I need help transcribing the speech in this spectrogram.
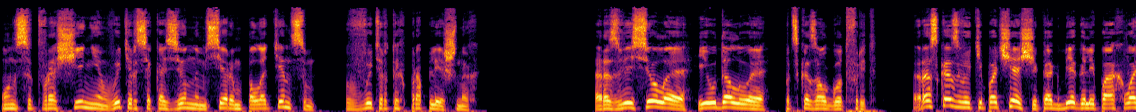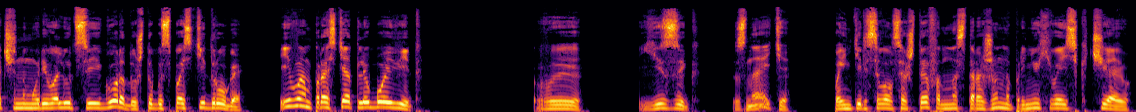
Он с отвращением вытерся казенным серым полотенцем в вытертых проплешинах. «Развеселое и удалое», — подсказал Готфрид. «Рассказывайте почаще, как бегали по охваченному революцией городу, чтобы спасти друга, и вам простят любой вид». «Вы язык знаете?» — поинтересовался Штефан, настороженно принюхиваясь к чаю.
